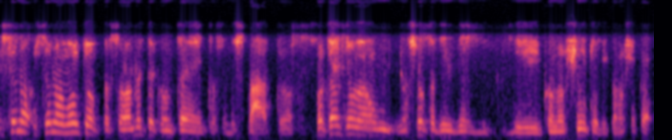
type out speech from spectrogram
sono, sono, molto personalmente contento, soddisfatto, porto anche una, una sorta di, di, di, conosciuto, di conoscitore,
